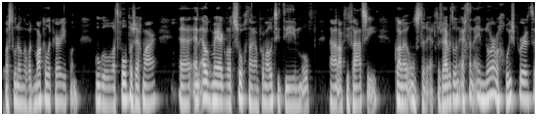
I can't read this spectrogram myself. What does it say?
Was toen ook nog wat makkelijker. Je kon Google wat foppen, zeg maar. Eh, en elk merk wat zocht naar een promotieteam of naar een activatie, kwam bij ons terecht. Dus we hebben toen echt een enorme groeispurt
